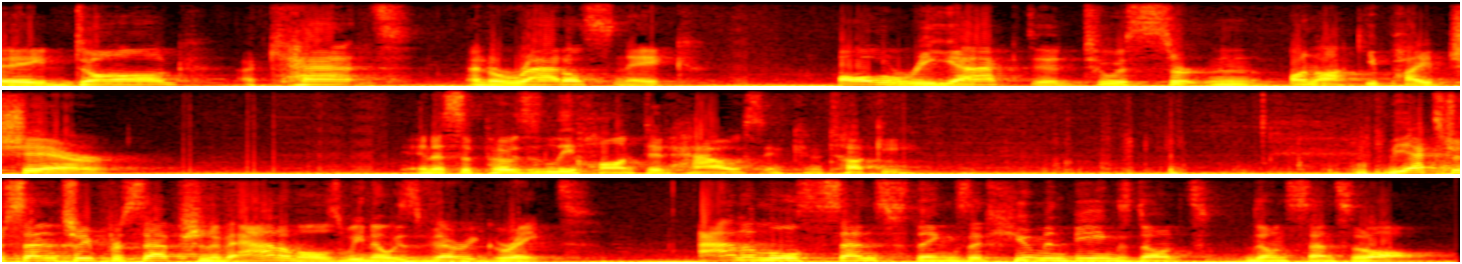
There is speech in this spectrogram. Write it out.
a dog, a cat, and a rattlesnake all reacted to a certain unoccupied chair in a supposedly haunted house in Kentucky. The extrasensory perception of animals we know is very great. Animals sense things that human beings don't, don't sense at all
